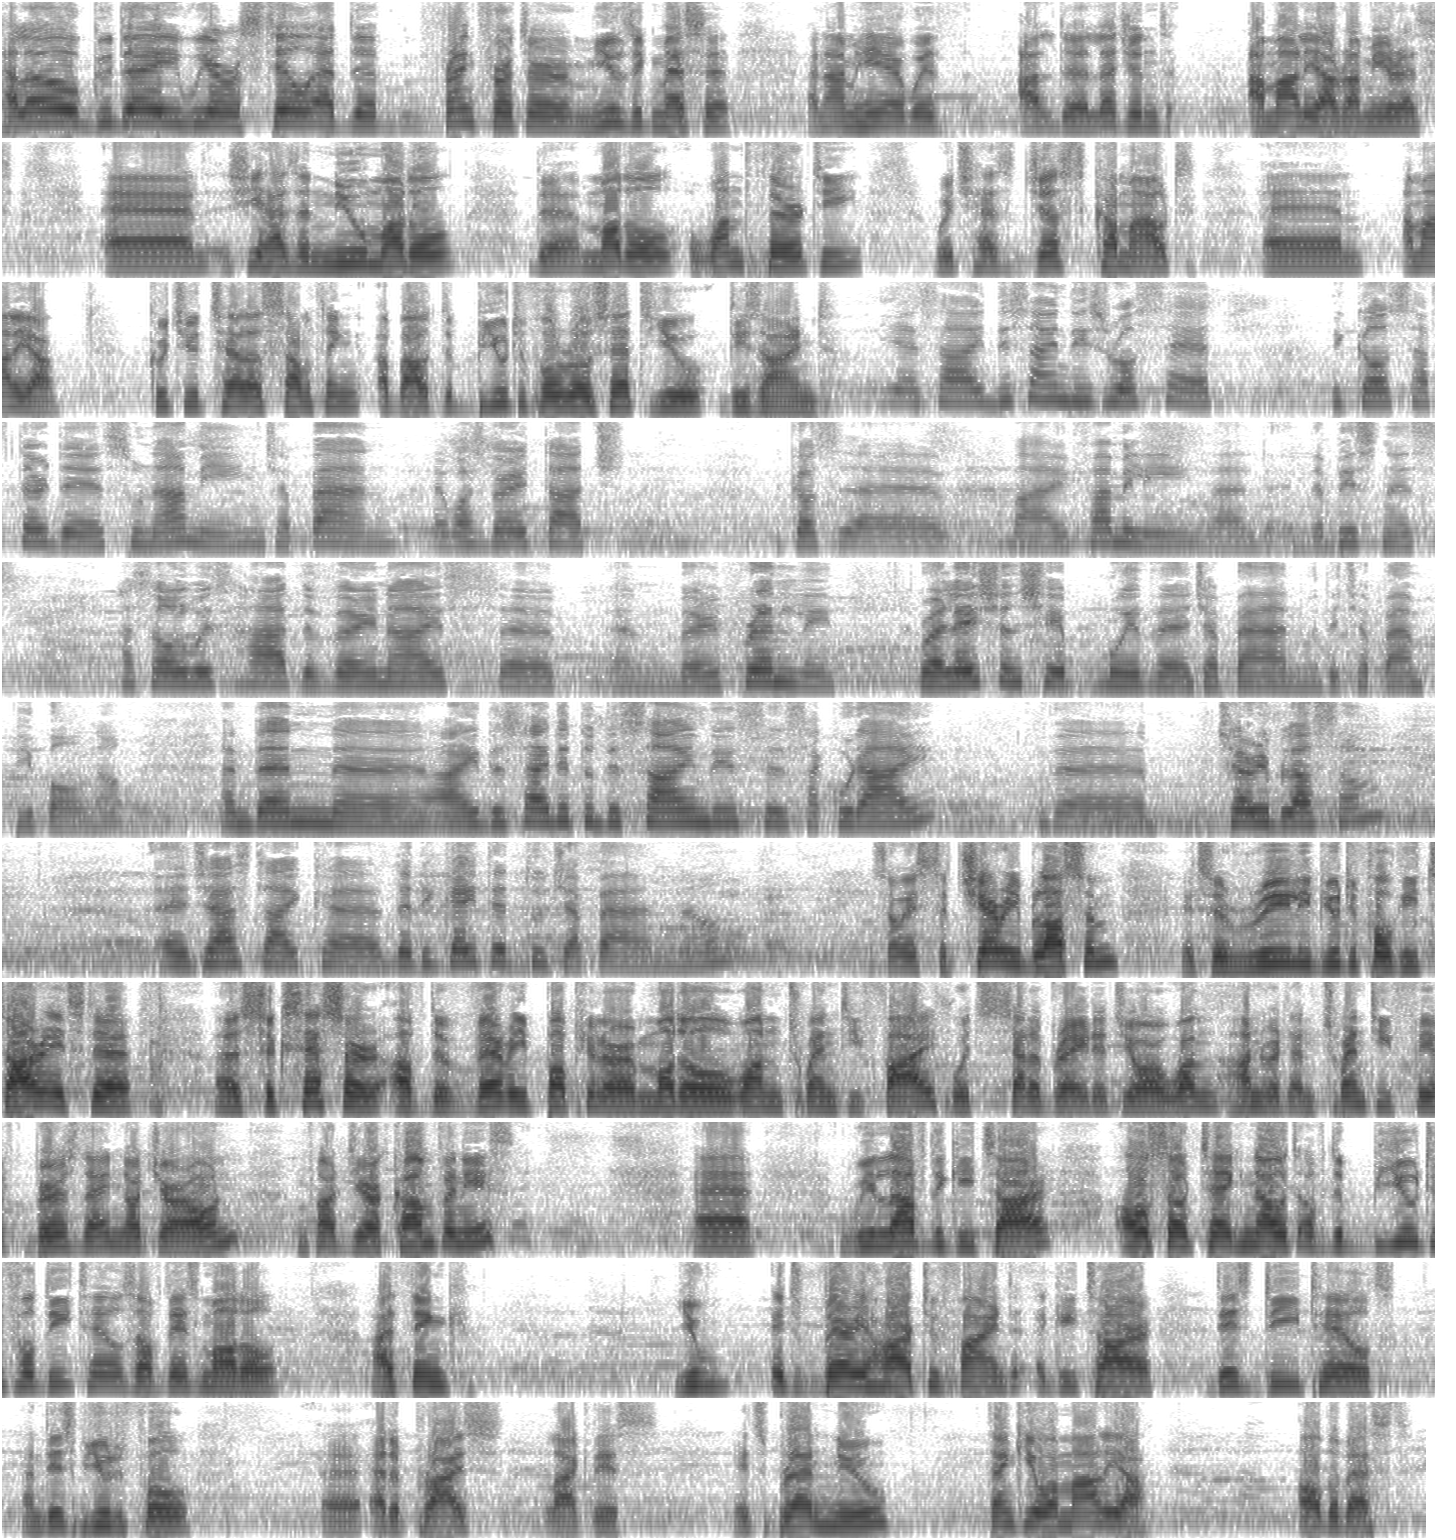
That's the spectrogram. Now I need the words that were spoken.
Hello, good day. We are still at the Frankfurter Music Messe, and I'm here with the legend Amalia Ramirez, and she has a new model, the Model 130, which has just come out. And Amalia, could you tell us something about the beautiful rosette you designed? Yes, I designed this rosette because after the tsunami in Japan, I was very touched because uh, my family and the business has always had a very nice uh, and very friendly relationship with uh, Japan, with the Japan people, no? And then uh, I decided to design this uh, sakurai, the cherry blossom, uh, just like uh, dedicated to Japan, no? So it's the Cherry Blossom. It's a really beautiful guitar. It's the uh, successor of the very popular Model 125, which celebrated your 125th birthday, not your own, but your company's. Uh, we love the guitar. Also, take note of the beautiful details of this model. I think you, it's very hard to find a guitar this detailed and this beautiful uh, at a price like this. It's brand new. Thank you, Amalia. All the best.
